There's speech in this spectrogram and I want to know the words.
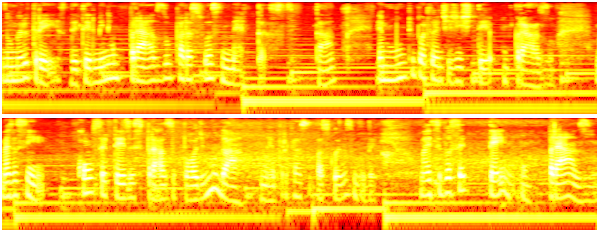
Número 3, determine um prazo para suas metas, tá? É muito importante a gente ter um prazo, mas assim, com certeza esse prazo pode mudar, né? Porque as, as coisas mudam. Mas se você tem um prazo,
